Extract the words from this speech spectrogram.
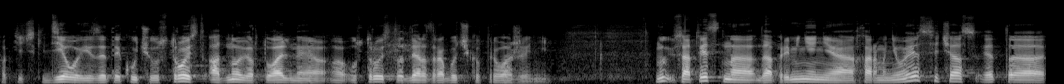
фактически делая из этой кучи устройств одно виртуальное устройство для разработчиков приложений. Ну и, соответственно, да, применение Harmony OS сейчас это Э,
